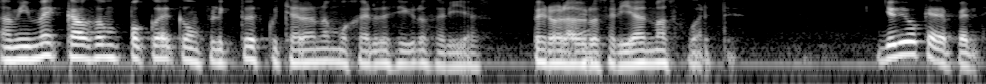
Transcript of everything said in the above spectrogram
A mí me causa un poco de conflicto escuchar a una mujer decir groserías. Pero las Sí. groserías más fuertes. Yo digo que depende.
